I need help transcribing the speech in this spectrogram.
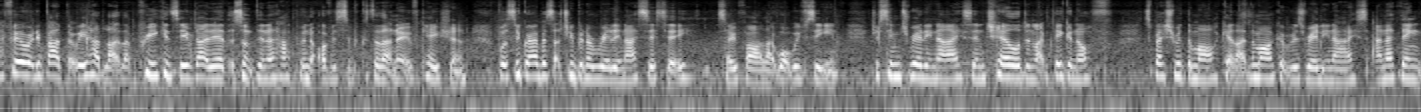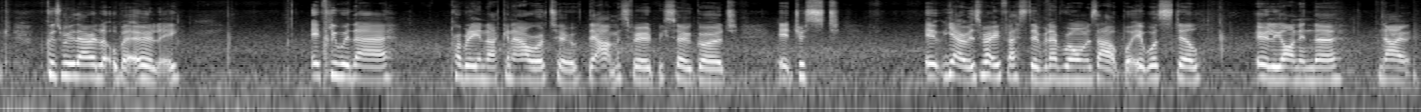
I feel really bad that we had like that preconceived idea that something had happened obviously because of that notification. But Zagreb has actually been a really nice city so far like what we've seen. Just seems really nice and chilled and like big enough especially with the market. Like the market was really nice. And I think because we were there a little bit early if you were there probably in like an hour or two the atmosphere would be so good. It just it yeah it was very festive and everyone was out but it was still early on in the night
